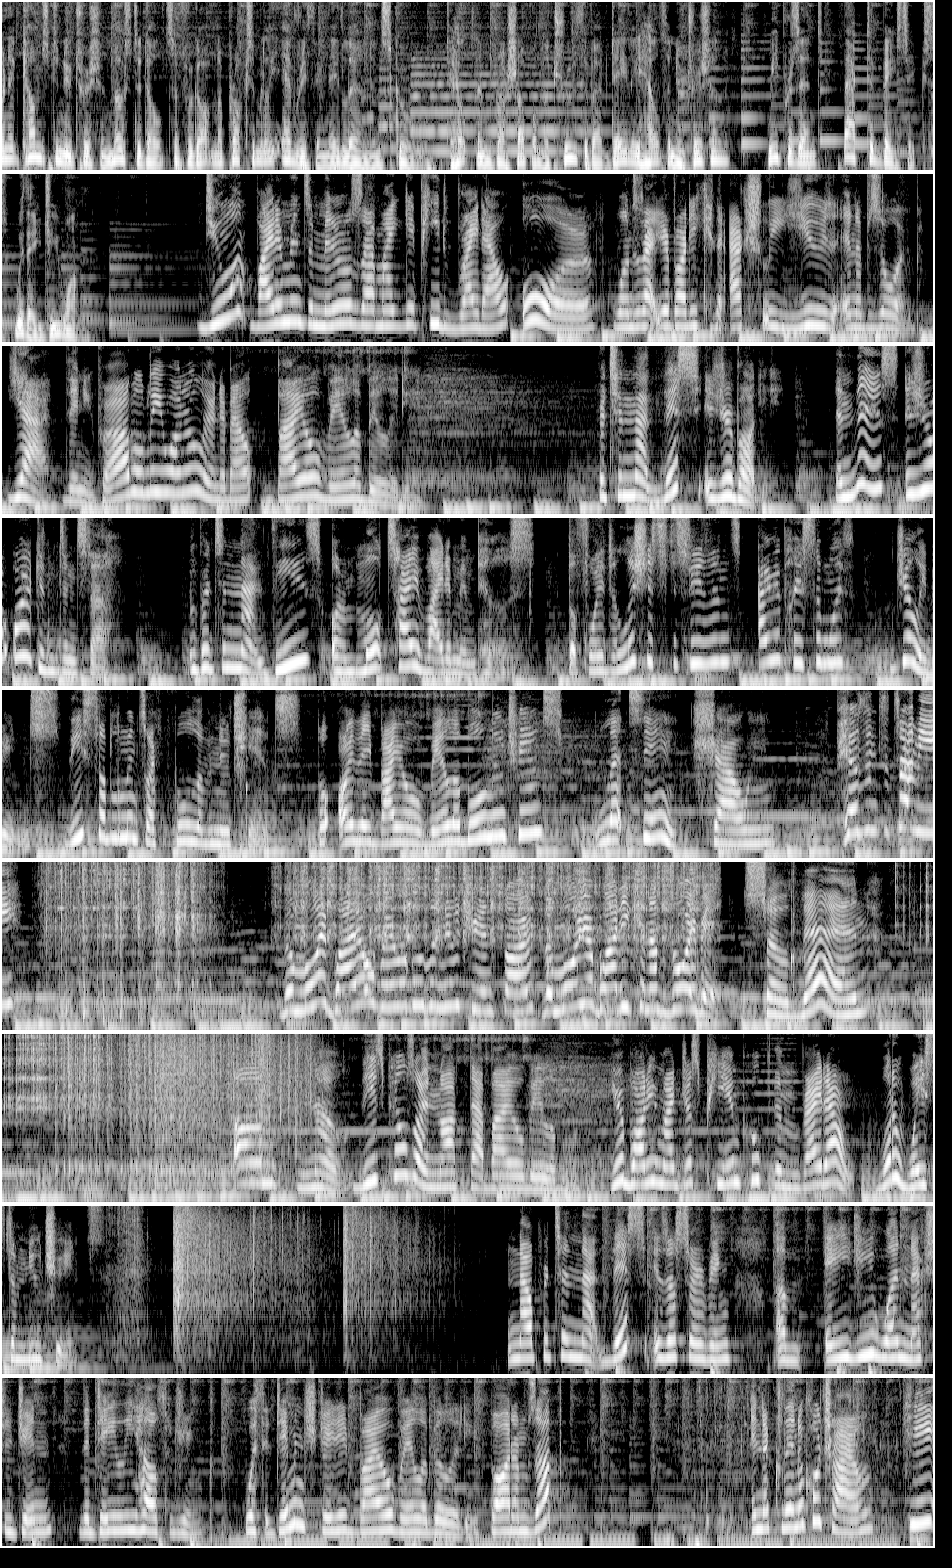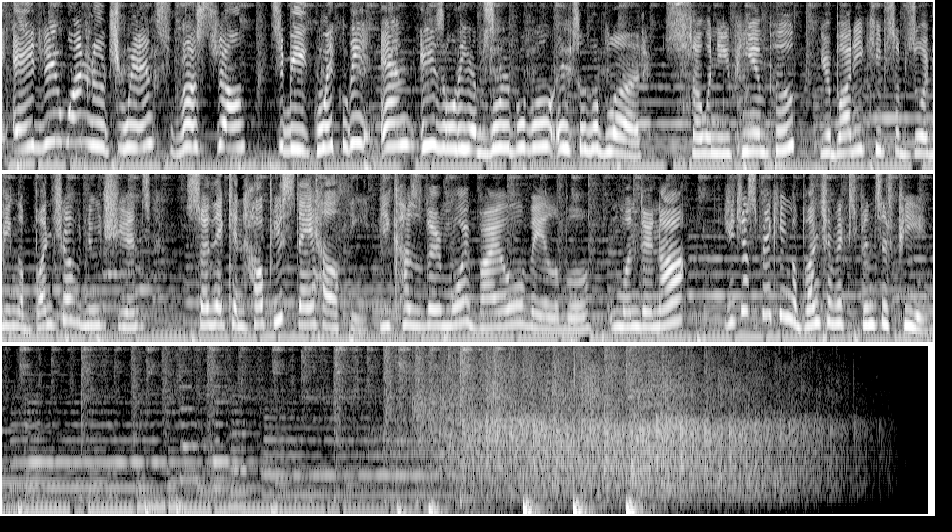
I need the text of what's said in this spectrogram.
When it comes to nutrition, most adults have forgotten approximately everything they learned in school. To help them brush up on the truth about daily health and nutrition, we present Back to Basics with AG1. Do you want vitamins and minerals that might get peed right out? Or ones that your body can actually use and absorb? Yeah, then you probably want to learn about bioavailability. Pretend that this is your body, and this is your organs and stuff. Pretend that these are multivitamin pills. But for delicious reasons, I replace them with jelly beans. These supplements are full of nutrients. But are they bioavailable nutrients? Let's see, shall we? Pills into tummy. The more bioavailable the nutrients are, the more your body can absorb it. So then, um, no, these pills are not that bioavailable. Your body might just pee and poop them right out. What a waste of nutrients. Now pretend that this is a serving of AG1 Next Gen, the daily health drink, with a demonstrated bioavailability. Bottoms up. In a clinical trial, key AG1 nutrients shown to be quickly and easily absorbable into the blood. So when you pee and poop, your body keeps absorbing a bunch of nutrients so they can help you stay healthy because they're more bioavailable. And when they're not, you're just making a bunch of expensive peeing.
